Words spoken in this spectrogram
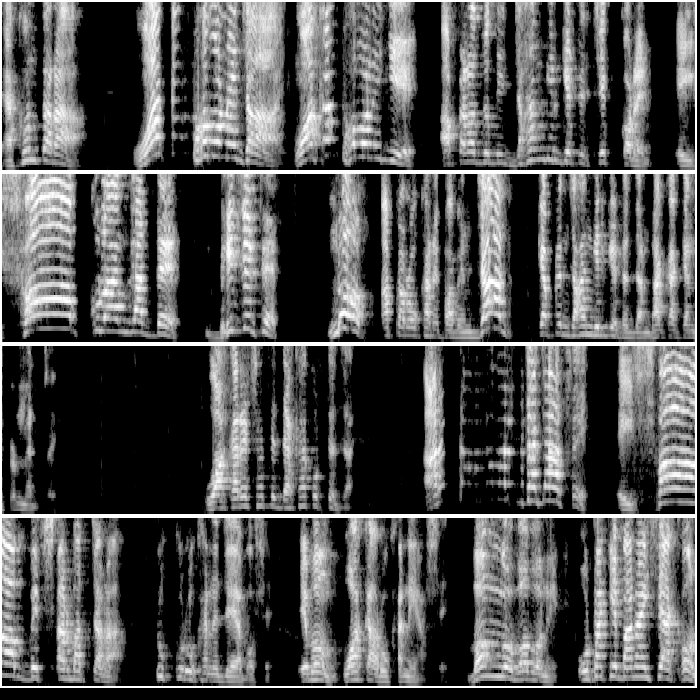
এখন তারা ওয়াকার ভবনে যায়। ওয়াকার ভবনে গিয়ে আপনারা যদি জাহাঙ্গীর গেটে চেক করেন, এই সব কুলাঙ্গারদের, ভিজিটের নোট আপনারা ওখানে পাবেন। যান, ক্যাপ্টেন জাহাঙ্গীর গেটে যান, ঢাকা ক্যান্টনমেন্টে ওয়াকারের সাথে দেখা করতে যায় আরেকটা আন্দামানের জায়গা আছে। এই সব বেশ্যার বাচ্চারা টুকুর ওখানে যেয়ে বসে এবং ওয়াকার ওখানে আসে। বঙ্গভবনে ওটাকে বানাইছে এখন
